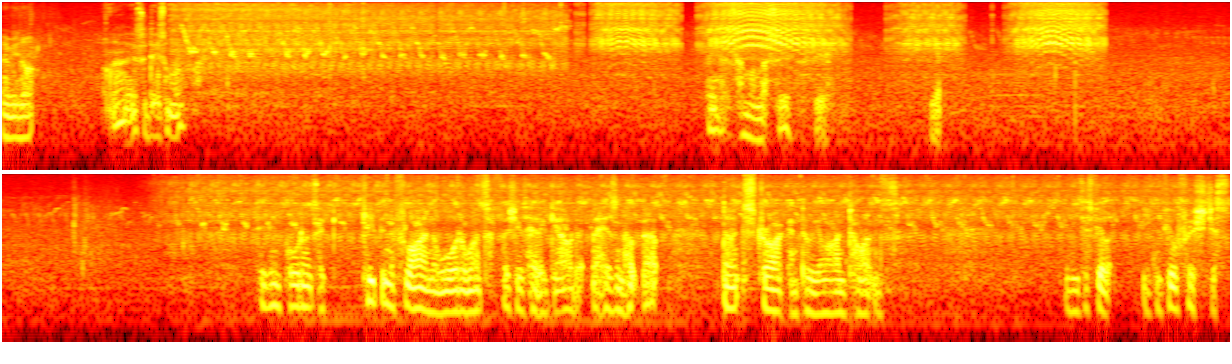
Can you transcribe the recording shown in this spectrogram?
Maybe not. Oh, there's a decent one. I think that's some on the surface there. Yep. See the importance of keeping the fly in the water once the fish has had a go at it but hasn't hooked up. Don't strike until your line tightens. If you just feel it, you can feel fish just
